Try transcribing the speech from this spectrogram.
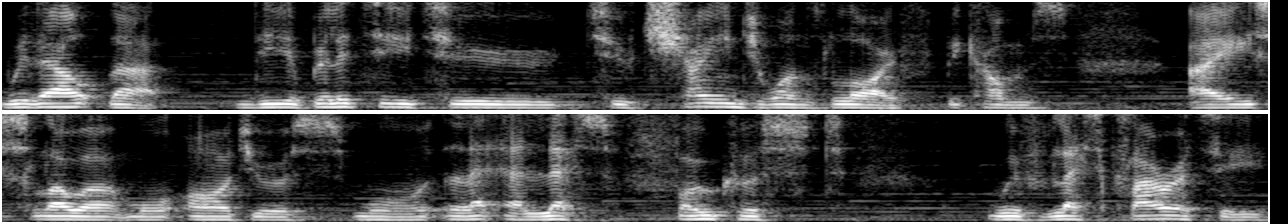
without that, the ability to to change one's life becomes a slower, more arduous, more le- a less focused, with less clarity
